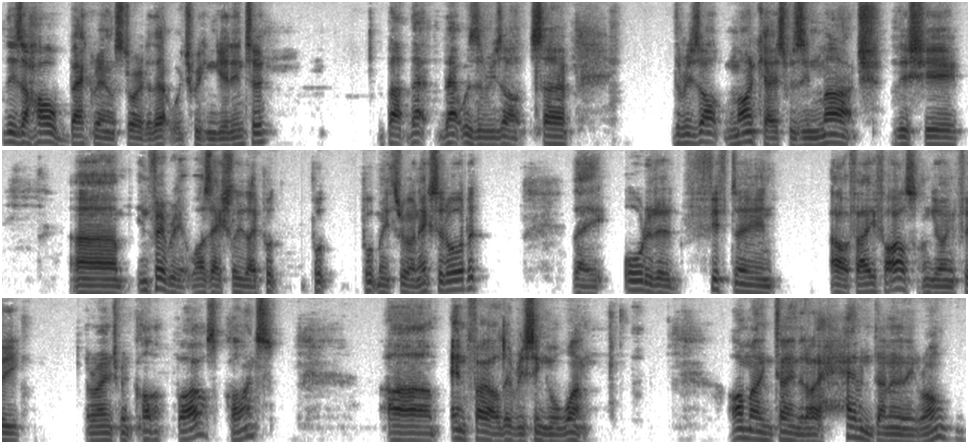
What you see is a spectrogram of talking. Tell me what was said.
there's a whole background story to that which we can get into. But that that was the result. So the result in my case was in March this year. Um, in February, it was actually they put put put me through an exit audit. They audited 15 OFA files, ongoing fee arrangement cl- files, clients, um, and failed every single one. I maintain that I haven't done anything wrong,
